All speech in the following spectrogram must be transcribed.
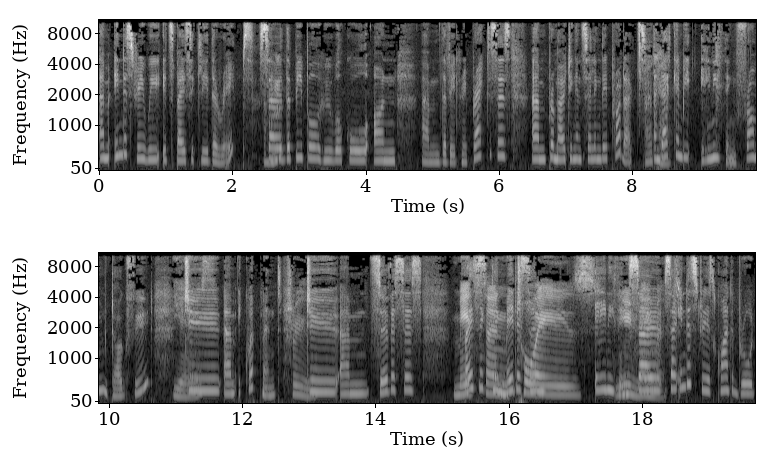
um, industry. We it's basically the reps, so Mm-hmm. the people who will call on um, the veterinary practices, um, promoting and selling their products, Okay. and that can be anything from dog food Yes. to um, equipment True. to um, services. Medicine, basically medicine, toys, anything. So. Mm. so industry is quite a broad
